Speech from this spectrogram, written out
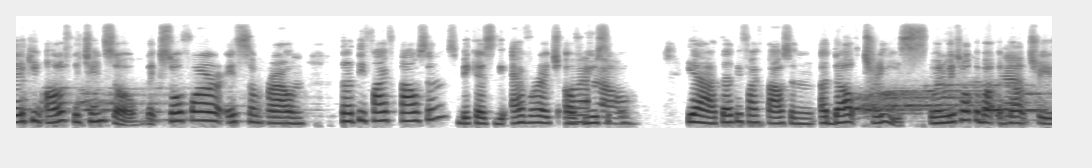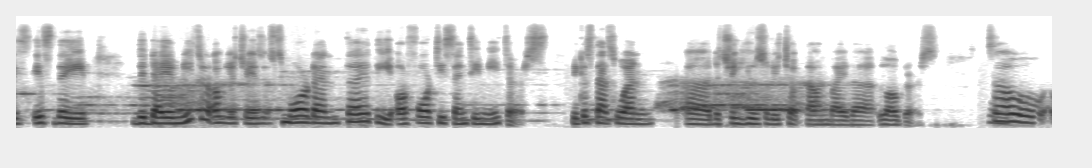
taking all of the chainsaw. Like so far it's around 35,000 because the average of wow. using yeah 35,000 adult trees when we talk about yeah. adult trees is the the diameter of the trees is more than 30 or 40 centimeters because that's when uh, the tree usually chopped down by the loggers yeah. so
